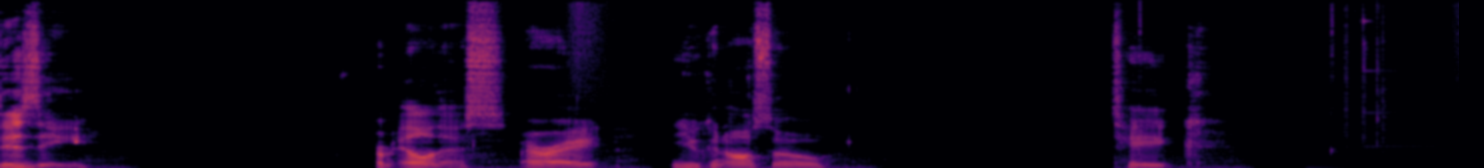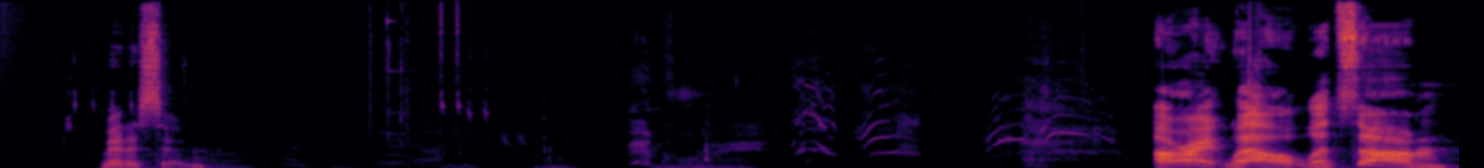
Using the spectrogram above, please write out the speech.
Dizzy. From illness. Alright. You can also take medicine. All right, well, let's um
